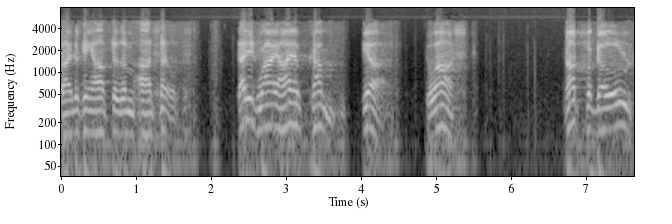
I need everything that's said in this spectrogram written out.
by looking after them ourselves. That is why I have come here to ask, not for gold,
